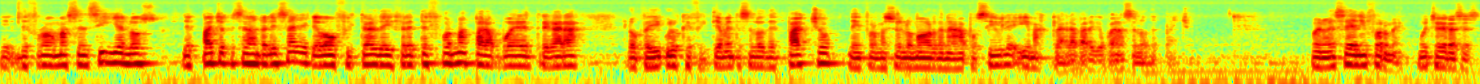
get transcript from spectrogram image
eh, de forma más sencilla los despachos que se van a realizar y que vamos a filtrar de diferentes formas para poder entregar a los vehículos que efectivamente son los despachos, la información lo más ordenada posible y más clara para que puedan hacer los despachos. Bueno, ese es el informe. Muchas gracias.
